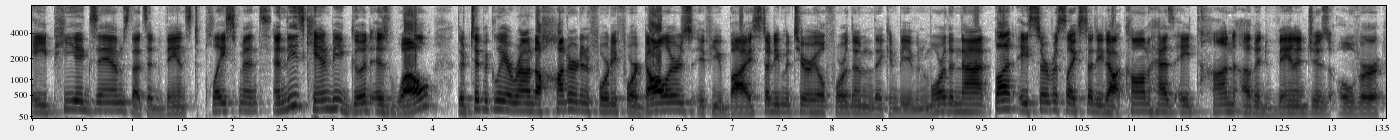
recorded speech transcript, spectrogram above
AP exams, that's advanced placement. And these can be good as well. They're typically around $144. If you buy study material for them, they can be even more than that. But a service like study.com has a ton of advantages over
